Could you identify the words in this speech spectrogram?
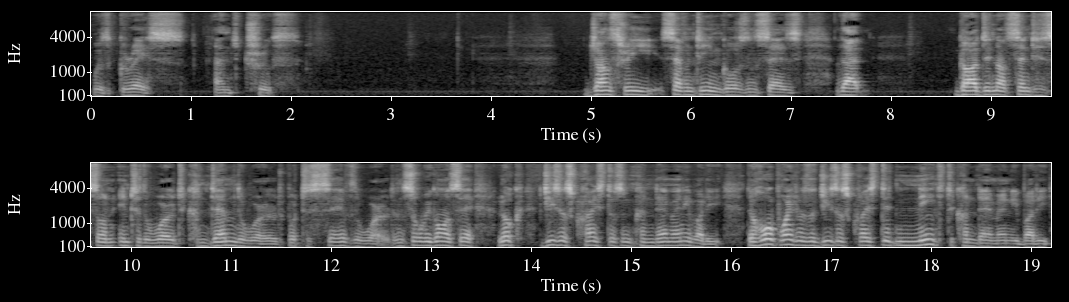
with grace and truth. John 3:17 goes and says that God did not send his son into the world to condemn the world, but to save the world. And so we go and say, look, Jesus Christ doesn't condemn anybody. The whole point was that Jesus Christ didn't need to condemn anybody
